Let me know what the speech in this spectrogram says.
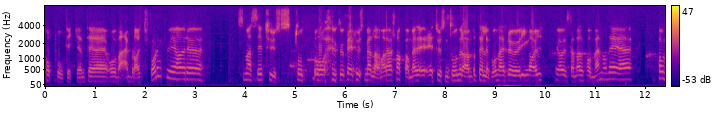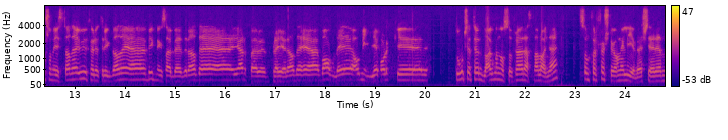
toppolitikken til å være blant folk. Vi har uh, som jeg sier, tusen, to, å, flere tusen medlemmer. Jeg har snakka med 1200 av dem på telefon. Jeg prøver å ringe alle og ønske dem velkommen. og det er pensjonister, det er uføretrygda, det er bygningsarbeidere, det er hjelpepleiere, det er vanlige, alminnelige folk stort sett Trøndelag, men også fra resten av landet, som for første gang i livet ser en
